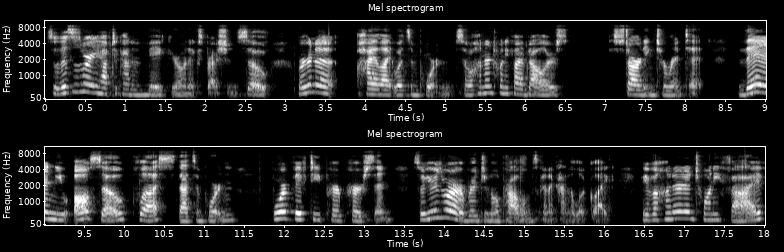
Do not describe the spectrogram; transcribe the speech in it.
So this is where you have to kind of make your own expression. So we're going to highlight what's important. So $125 starting to rent it. Then you also, plus, that's important, 450 per person. So here's where our original problem is going to kind of look like. We have 125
